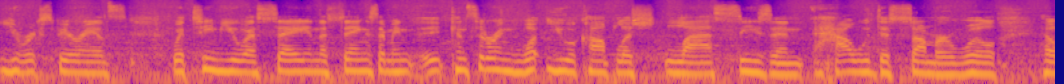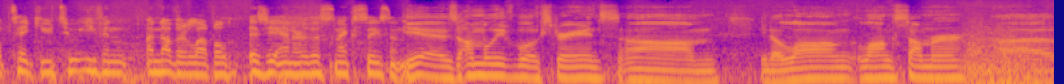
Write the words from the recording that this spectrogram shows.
your experience with Team USA and the things. I mean, considering what you accomplished last season, how this summer will help take you to even another level as you enter this next season. Yeah, it was an unbelievable experience. Um, you know, long, long summer. Uh,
